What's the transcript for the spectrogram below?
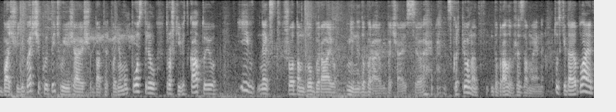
бачу, єберчик летить, виїжджаю, щоб дати по ньому постріл, трошки відкатую. І next, що там добираю. Ні, не добираю, вибачаюсь. Скорпіона добрали вже за мене. Тут кидаю блайнд,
